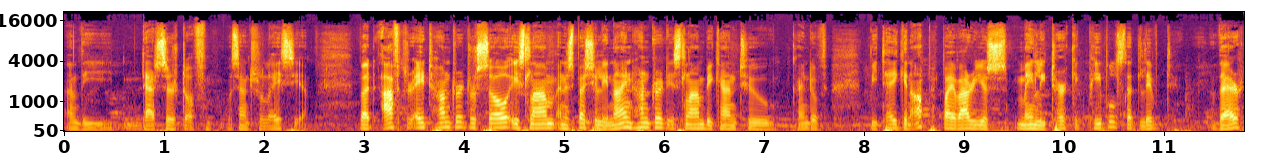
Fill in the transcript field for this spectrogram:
and the desert of Central Asia. But after 800 or so, Islam, and especially 900, Islam began to kind of be taken up by various, mainly Turkic peoples that lived there,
